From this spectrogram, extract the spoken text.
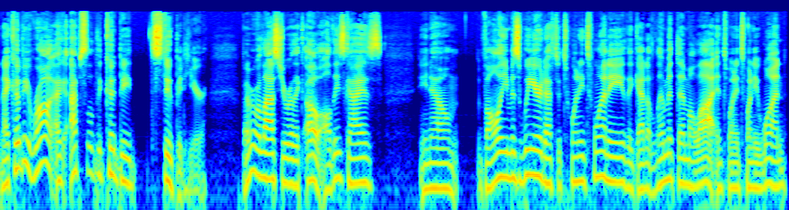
And I could be wrong. I absolutely could be stupid here. But I remember last year we are like, oh, all these guys, you know, volume is weird after 2020. They got to limit them a lot in 2021.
